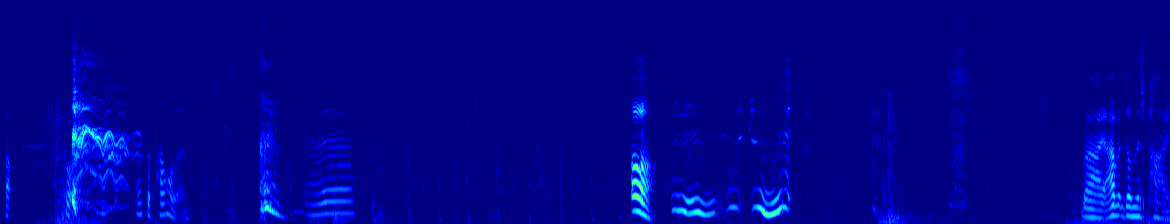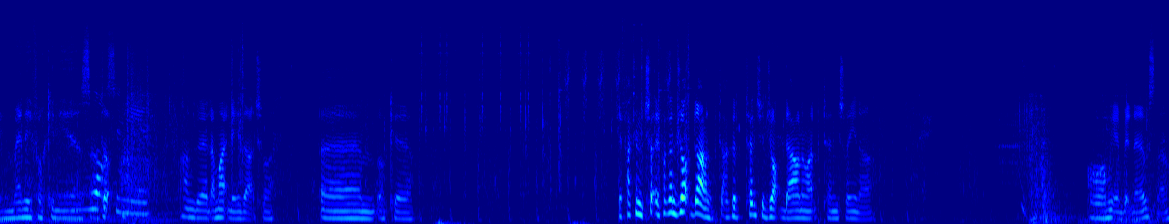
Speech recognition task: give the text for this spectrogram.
Fuck. Where's the power then? Uh, Oh! Right, I haven't done this part in many fucking years. I what's don't, in here? I'm good. I might need that actually. Um, okay. If I can, if I can drop down, I could potentially drop down and like potentially, you know. Oh, I'm getting a bit nervous now.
